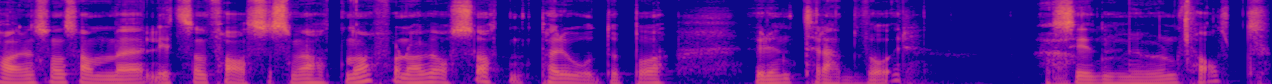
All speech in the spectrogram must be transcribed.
har en sånn samme litt sånn fase som vi har hatt nå. For nå har vi også hatt en periode på rundt 30 år Ja. siden muren falt.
